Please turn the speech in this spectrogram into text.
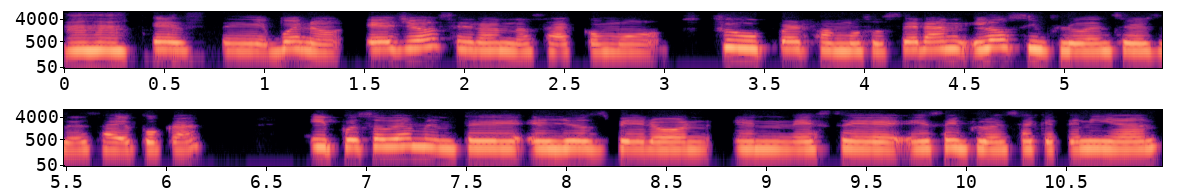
ujú. Este, bueno, ellos eran, o sea, como súper famosos, eran los influencers de esa época. Y pues obviamente ellos vieron en ese, esa influencia que tenían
